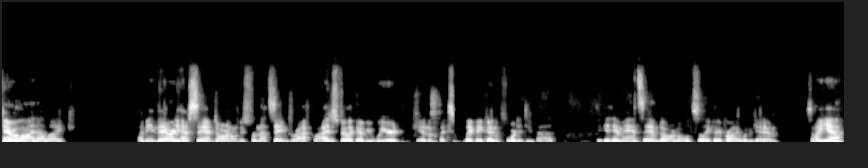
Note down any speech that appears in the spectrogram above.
carolina like I mean, they already have Sam Darnold, who's from that same draft class. I just feel like that'd be weird, and like, like they couldn't afford to do that to get him and Sam Darnold. So like they probably wouldn't get him. So yeah,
